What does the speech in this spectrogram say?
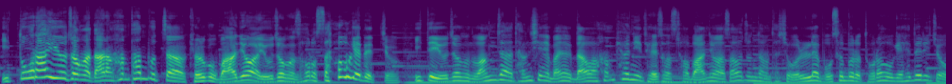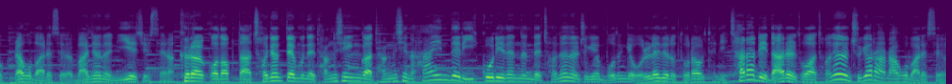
이 또라이 요정아 나랑 한판 붙자. 결국 마녀와 요정은 서로 싸우게 됐죠. 이때 요정은 왕자 당신이 만약 나와 한편이 돼서 저 마녀와 싸워준다면 다시 원래 모습으로 돌아오게 해드리죠. 라고 말했어요. 마녀는 이해질세라. 그럴 것 없다. 전현 때문에 당신과 당신 하인들이 이 꼴이 됐는데 전현을 죽이면 모든 게 원래대로 돌아올 테니 차라리 나를 도와 전현을 죽여라 라고 말했어요.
